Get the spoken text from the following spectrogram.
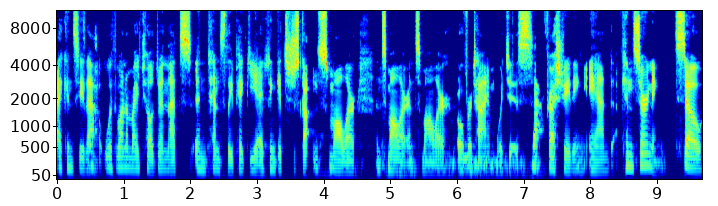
I can see that with one of my children that's intensely picky. I think it's just gotten smaller and smaller and smaller over time, mm-hmm. which is yeah. frustrating and concerning. So,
